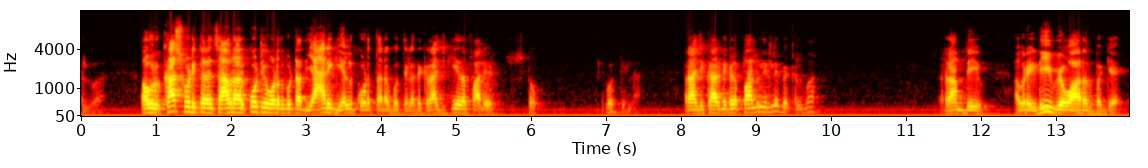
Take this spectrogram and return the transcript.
ಅಲ್ವಾ? ಅವರು ಕಾಸು ಹೊಡಿತಾರೆ, ಸಾವಿರಾರು ಕೋಟಿ ಹೊಡೆದ್ಬಿಟ್ಟು ಅದು ಯಾರಿಗೆ ಎಲ್ಲಿ ಕೊಡ್ತಾರೋ ಗೊತ್ತಿಲ್ಲ. ಅದಕ್ಕೆ ರಾಜಕೀಯದ ಪಾಲು ಎಷ್ಟು ಗೊತ್ತಿಲ್ಲ. ರಾಜಕಾರಣಿಗಳ ಪಾಲು ಇರಲೇಬೇಕಲ್ವಾ? ರಾಮದೇವ್ ಅವರ ಇಡೀ ವ್ಯವಹಾರದ ಬಗ್ಗೆ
